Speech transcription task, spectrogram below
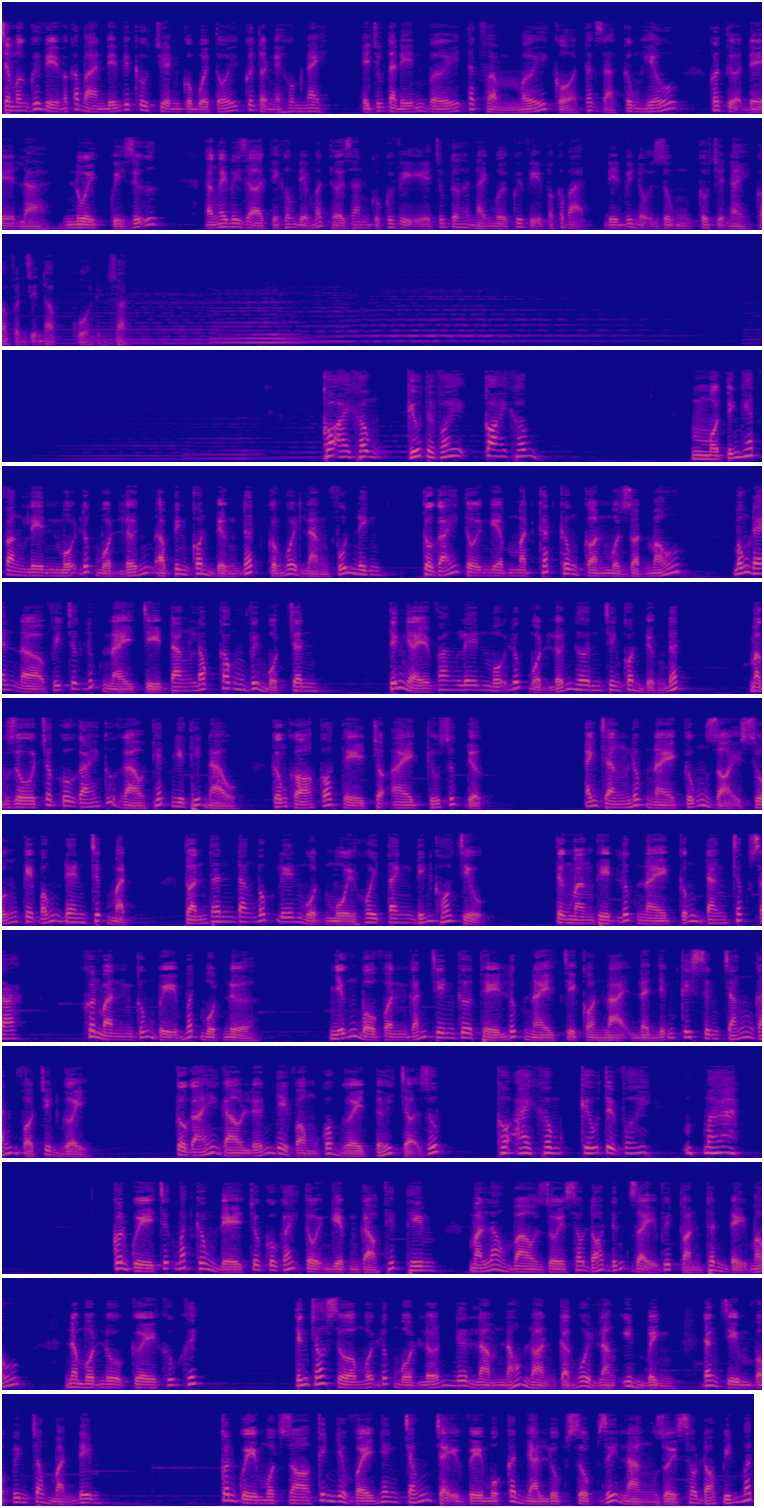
Chào mừng quý vị và các bạn đến với câu chuyện của buổi tối cuối tuần ngày hôm nay để chúng ta đến với tác phẩm mới của tác giả Công Hiếu có tựa đề là Nuôi quỷ dữ. À, ngay bây giờ thì không để mất thời gian của quý vị, chúng tôi hân hạnh mời quý vị và các bạn đến với nội dung câu chuyện này qua phần diễn đọc của Đình Soạn. Có ai không? Cứu tôi với, có ai không? Một tiếng hét vang lên mỗi lúc một lớn ở bên con đường đất của ngôi làng Phú Ninh. Cô gái tội nghiệp mặt cắt không còn một giọt máu. Bóng đen ở phía trước lúc này chỉ đang lóc cong với một chân. Tiếng nhảy vang lên mỗi lúc một lớn hơn trên con đường đất. Mặc dù cho cô gái có gào thét như thế nào, cũng khó có thể cho ai cứu giúp được. Anh chàng lúc này cũng dọi xuống cái bóng đen trước mặt. Toàn thân đang bốc lên một mùi hôi tanh đến khó chịu Từng màng thịt lúc này cũng đang chốc ra. Khuôn mặt cũng bị mất một nửa. Những bộ phận gắn trên cơ thể lúc này chỉ còn lại là những cái xương trắng gắn vào trên người. Cô gái gào lớn đi vòng có người tới trợ giúp. Có ai không cứu tôi với? Ma! Con quỷ trước mắt không để cho cô gái tội nghiệp gào thét thêm mà lao vào rồi sau đó đứng dậy với toàn thân đầy máu, là một nụ cười khúc khích Tiếng chó sủa mỗi lúc một lớn như làm náo loạn cả ngôi làng yên bình đang chìm vào bên trong màn đêm. Con quỷ một giò kinh như vậy nhanh chóng chạy về một căn nhà lụp sụp dưới làng rồi sau đó biến mất.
